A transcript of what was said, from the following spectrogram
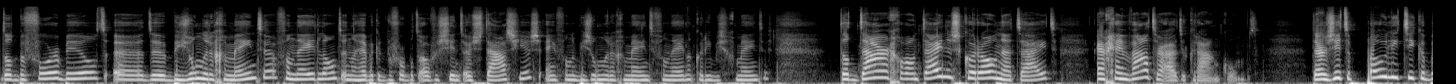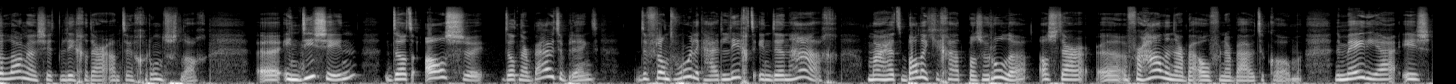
dat bijvoorbeeld eh, de bijzondere gemeente van Nederland, en dan heb ik het bijvoorbeeld over Sint Eustatius, een van de bijzondere gemeenten van Nederland, Caribische gemeentes, dat daar gewoon tijdens coronatijd er geen water uit de kraan komt. Daar zitten politieke belangen zit, liggen daar aan ten grondslag. Eh, in die zin dat als ze dat naar buiten brengt, de verantwoordelijkheid ligt in Den Haag. Maar het balletje gaat pas rollen als daar eh, verhalen naar, over naar buiten komen. De media is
